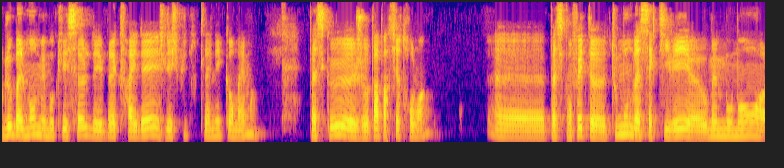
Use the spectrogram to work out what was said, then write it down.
globalement mes mots-clés soldes et Black Friday, je les suis toute l'année quand même, parce que euh, je veux pas partir trop loin. Parce qu'en fait, tout le monde va s'activer au même moment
